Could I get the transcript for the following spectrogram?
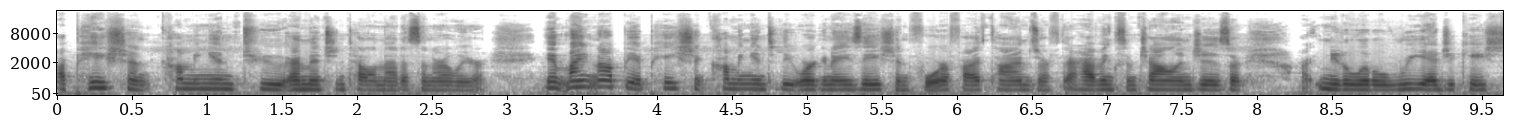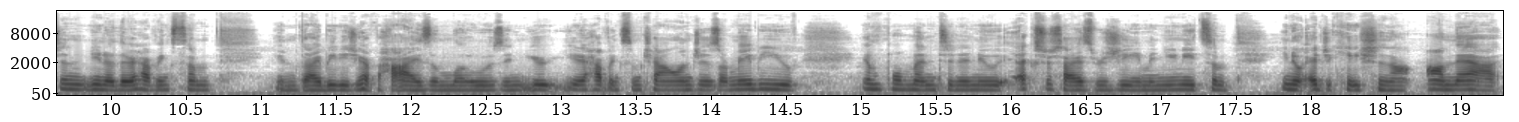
a patient coming into, I mentioned telemedicine earlier. It might not be a patient coming into the organization four or five times, or if they're having some challenges or, need a little re education, you know, they're having some, you know, diabetes, you have highs and lows, and you're, you're having some challenges, or maybe you've implemented a new exercise regime and you need some, you know, education on, on that.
